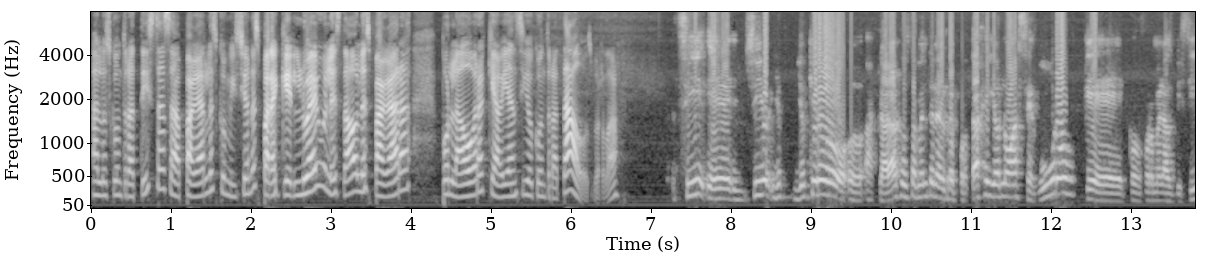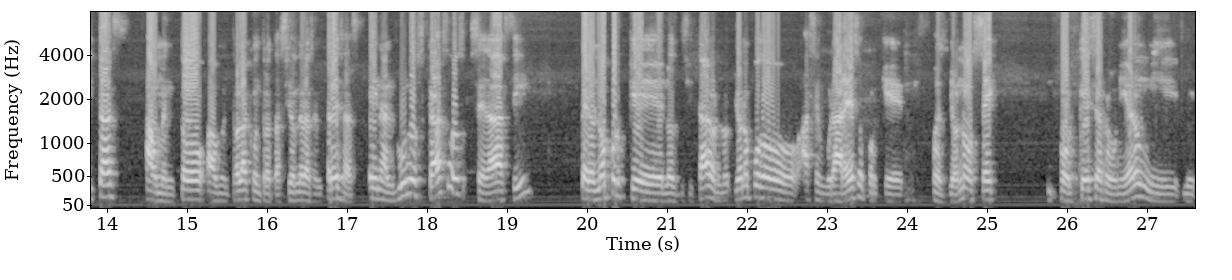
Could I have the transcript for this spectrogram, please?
a los contratistas a pagarles comisiones para que luego el Estado les pagara por la obra que habían sido contratados, ¿verdad? Sí, eh, sí yo, yo, quiero uh, aclarar justamente en el reportaje, yo no aseguro que conforme las visitas aumentó, aumentó la contratación de las empresas. En algunos casos se da así, pero no porque los visitaron. yo no puedo asegurar eso porque pues yo no sé por qué se reunieron ni, ni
